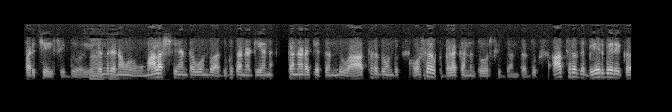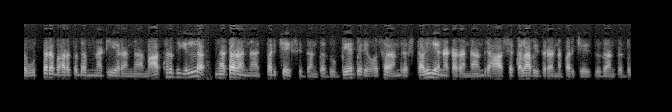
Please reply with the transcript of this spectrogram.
ಪರಿಚಯಿಸಿದ್ದು. ಯಾಕಂದ್ರೆ ನಾವು ಮಾಲಾಶ್ರೀ ಅಂತ ಒಂದು ಅದ್ಭುತ ನಟಿಯನ್ನ ಕನ್ನಡಕ್ಕೆ ತಂದು ಆ ತರದ ಒಂದು ಹೊಸ ಬೆಳಕನ್ನು ತೋರಿಸಿದ್ದಂಥದ್ದು. ಆ ತರದ ಬೇರೆ ಬೇರೆ ಉತ್ತರ ಉತ್ತರ ಭಾರತದ ನಟಿಯರನ್ನ ಮಾತ್ರದ ತರದ ಎಲ್ಲ ನಟರನ್ನ ಪರಿಚಯಿಸಿದಂತದ್ದು ಬೇರೆ ಬೇರೆ ಹೊಸ ಅಂದ್ರೆ ಸ್ಥಳೀಯ ನಟರನ್ನ, ಅಂದ್ರೆ ಹಾಸ್ಯ ಕಲಾವಿದರನ್ನ ಪರಿಚಯಿಸಿದಂತದ್ದು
